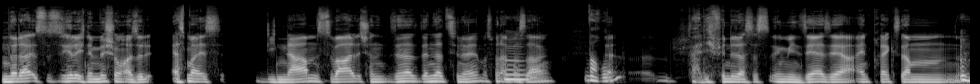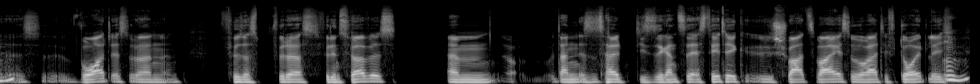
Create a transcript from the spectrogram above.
Na, da ist es sicherlich eine Mischung. Also erstmal ist die Namenswahl ist schon sens- sensationell, muss man einfach Mhm. sagen. Warum? Äh, weil ich finde, dass das irgendwie ein sehr, sehr einprägsames Mhm. Wort ist oder für, das, für, das, für den Service. Ähm, dann ist es halt diese ganze Ästhetik, äh, schwarz-weiß, so relativ deutlich, Mhm.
